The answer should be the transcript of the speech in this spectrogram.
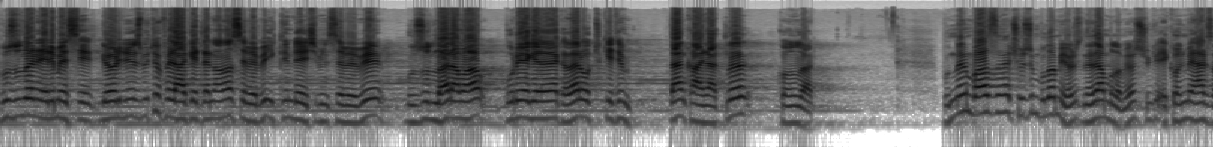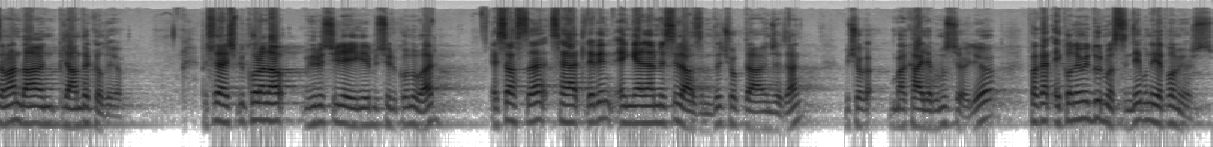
Buzulların erimesi, gördüğünüz bütün felaketlerin ana sebebi, iklim değişiminin sebebi buzullar ama buraya gelene kadar o tüketimden kaynaklı konular. Bunların bazılarına çözüm bulamıyoruz. Neden bulamıyoruz? Çünkü ekonomi her zaman daha ön planda kalıyor. Mesela şimdi korona virüsüyle ilgili bir sürü konu var. Esas da seyahatlerin engellenmesi lazımdı çok daha önceden. Birçok makale bunu söylüyor. Fakat ekonomi durmasın diye bunu yapamıyoruz.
